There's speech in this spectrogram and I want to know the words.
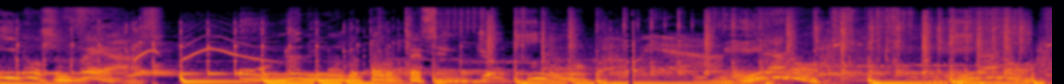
Y nos veas. Unánimo Deportes en YouTube. Míranos, míranos.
